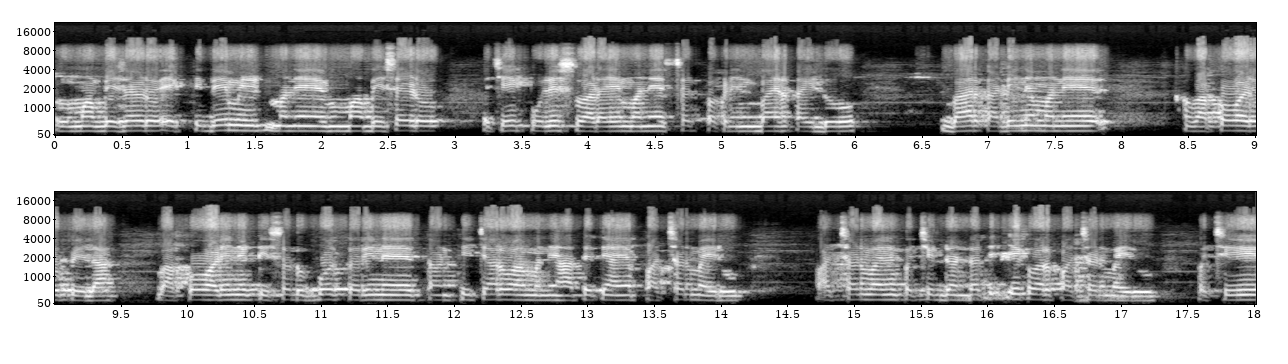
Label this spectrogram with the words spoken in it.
રૂમમાં બેસાડ્યો. એક થી બે મિનિટ મને રૂમમાં બેસાડ્યો. પછી એક પોલીસ વાળાએ મને શર્ટ પકડીને બહાર કાઢ્યો. બહાર કાઢીને મને વાકો વાળ્યો પહેલા. વાકો વાળીને ટી શર્ટ ઉપર કરીને ત્રણથી ચાર વાર મને હાથે ત્યાં અહીંયા પાછળ માર્યું. પાછળ મારીને પછી દંડાથી એક વાર પાછળ માર્યું. પછી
